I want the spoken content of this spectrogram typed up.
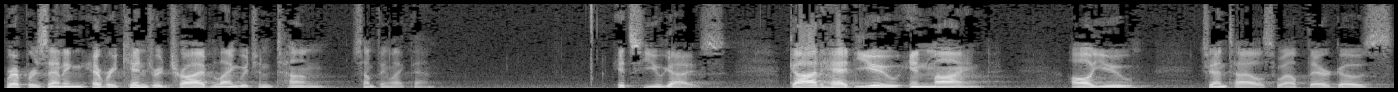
Representing every kindred, tribe, language, and tongue. Something like that. It's you guys. God had you in mind. All you Gentiles, well, there goes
